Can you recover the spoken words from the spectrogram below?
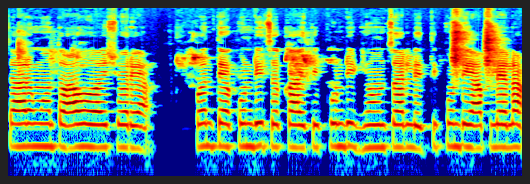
सारंग म्हणतो अहो ऐश्वर्या पण त्या कुंडीचं काय? ती कुंडी घेऊन चालले. ती कुंडी आपल्याला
